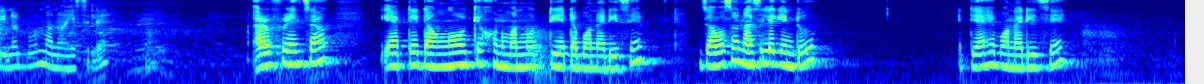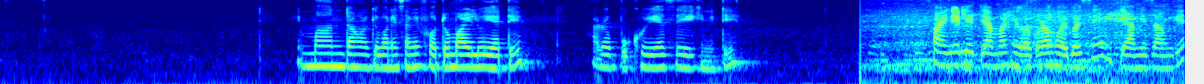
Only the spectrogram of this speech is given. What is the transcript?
দিনত বহুত মানুহ আহিছিলে। আৰু ফ্ৰেণ্ড চাওক ইয়াতে ডাঙৰকৈ হনুমান মূৰ্তি এটা বনাই দিছে। যোৱা বছৰ নাছিলে কিন্তু এতিয়াহে বনাই দিছে। ইমান ডাঙৰকৈ বনাইছে আমি ফটো মাৰিলোঁ ইয়াতে। আৰু পুখুৰী আছে এইখিনিতে। ফাইনেলি এতিয়া আমাৰ সেৱা কৰা হৈ গৈছে এতিয়া আমি যাওঁগৈ।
